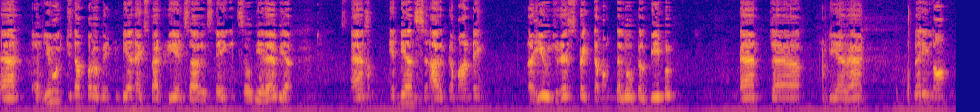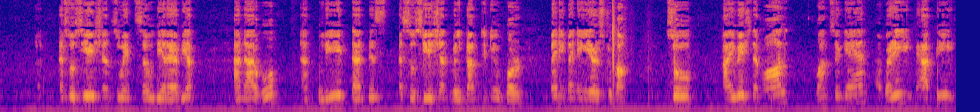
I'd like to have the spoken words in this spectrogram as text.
And a huge number of Indian expatriates are staying in Saudi Arabia and Indians are commanding a huge respect among the local people and uh, we have had very long associations with Saudi Arabia and I hope and believe that this association will continue for many, many years to come. So I wish them all once again a very happy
